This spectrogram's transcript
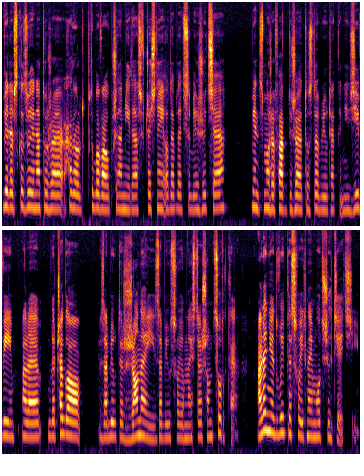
Wiele wskazuje na to, że Harold próbował przynajmniej raz wcześniej odebrać sobie życie, więc może fakt, że to zrobił tak nie dziwi, ale dlaczego zabił też żonę i zabił swoją najstarszą córkę, ale nie dwójkę swoich najmłodszych dzieci?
